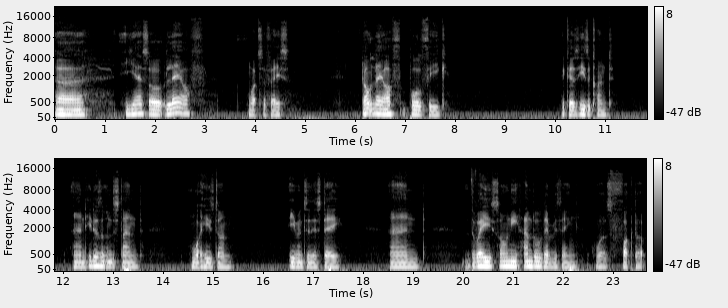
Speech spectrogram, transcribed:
Uh, yeah. So lay off. What's her face? Don't lay off Paul Feig because he's a cunt and he doesn't understand what he's done even to this day and the way Sony handled everything was fucked up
